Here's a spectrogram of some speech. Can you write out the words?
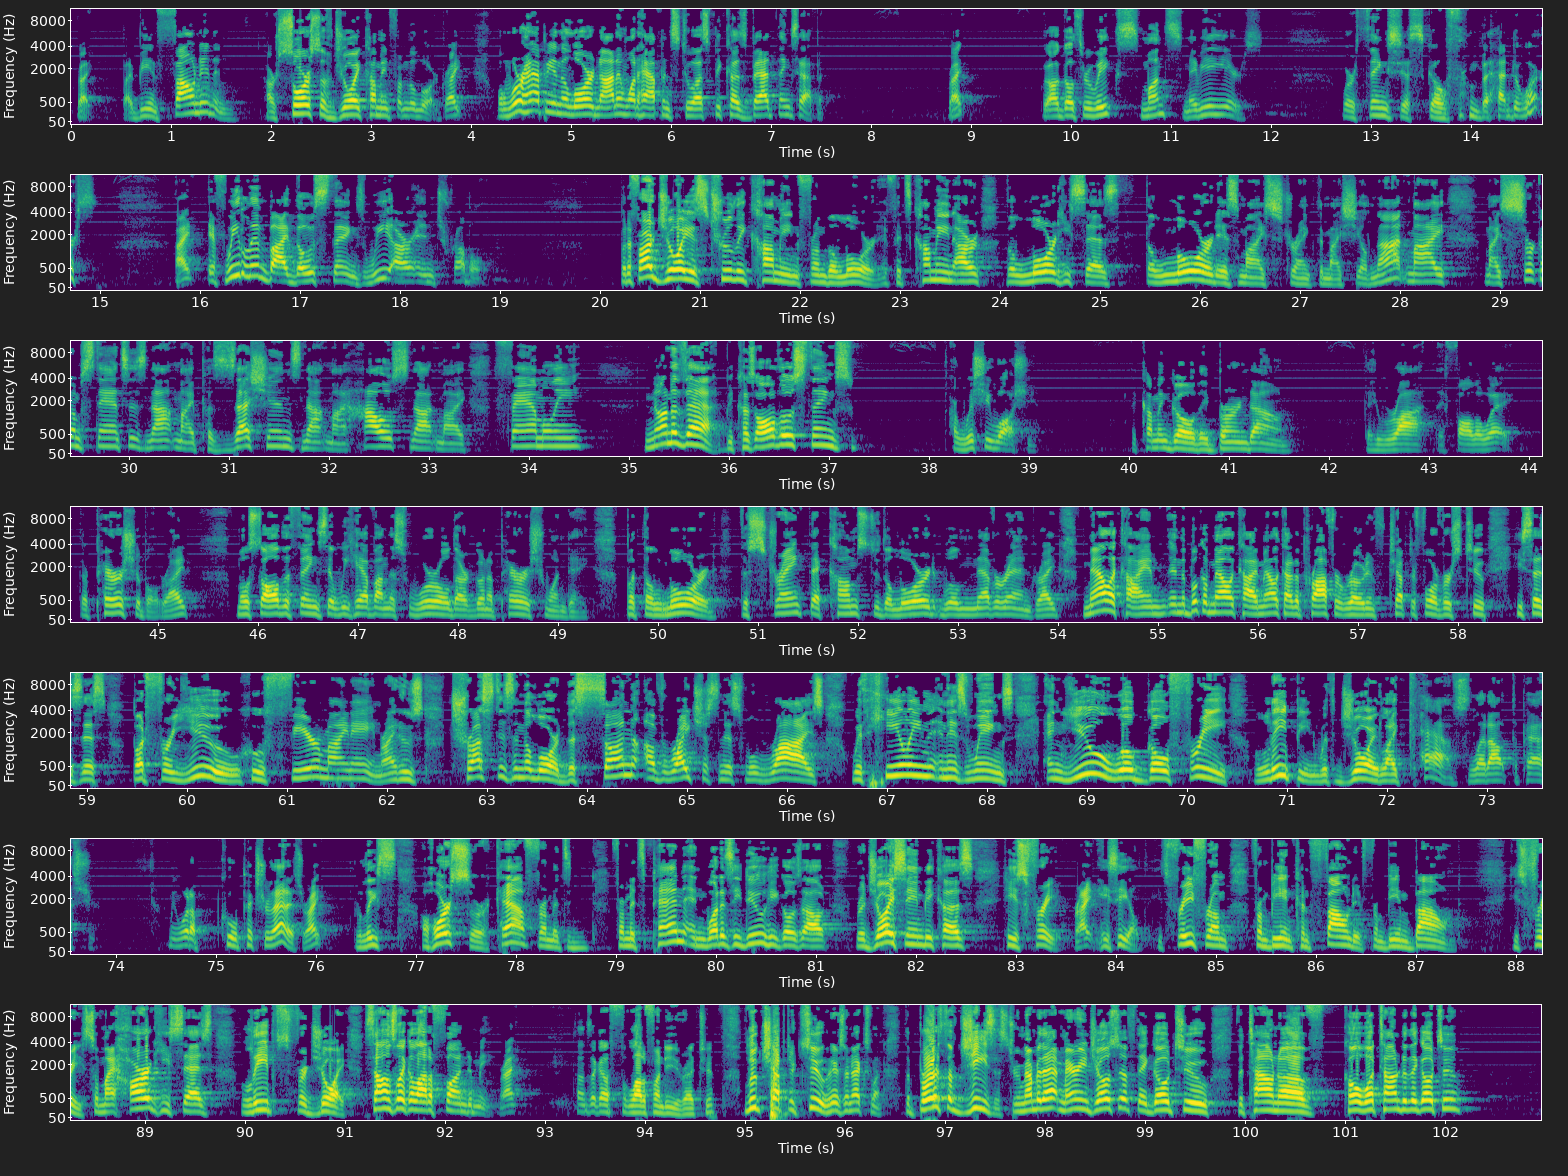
Right. By being founded and our source of joy coming from the Lord, right? When we're happy in the Lord, not in what happens to us because bad things happen. Right? We all go through weeks, months, maybe years where things just go from bad to worse. Right? If we live by those things, we are in trouble. But if our joy is truly coming from the Lord, if it's coming our the Lord, he says, the Lord is my strength and my shield, not my, my circumstances, not my possessions, not my house, not my family. None of that, because all those things are wishy washy. They come and go, they burn down, they rot, they fall away. They're perishable, right? Most all the things that we have on this world are going to perish one day. But the Lord, the strength that comes through the Lord will never end, right? Malachi, in, in the book of Malachi, Malachi the prophet wrote in chapter 4, verse 2, he says this, But for you who fear my name, right, whose trust is in the Lord, the Sun of righteousness will rise with healing in his wings, and you will go free, leaping with joy like calves led out to pasture. I mean, what a cool picture that is, right? Release a horse or a calf from its, from its pen, and what does he do? He goes out rejoicing because he's free, right? He's healed. He's free from, from being confounded, from being bound. He's free. So my heart, he says, leaps for joy. Sounds like a lot of fun to me, right? Sounds like a lot of fun to you, right, too? Luke chapter 2, here's the next one. The birth of Jesus. Do you remember that? Mary and Joseph, they go to the town of, Cole, what town do they go to?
